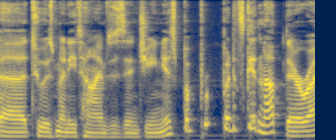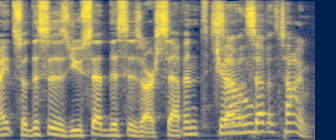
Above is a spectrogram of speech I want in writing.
Uh, to as many times as Ingenious, but but it's getting up there, right? So this is you said this is our seventh, Joe? Seventh, seventh time.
